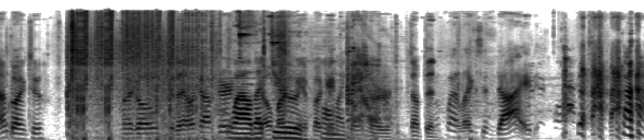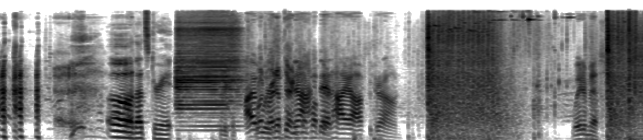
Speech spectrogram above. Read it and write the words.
I'm going to. I'm gonna go to the helicopter. Wow, that go find me a dude. Oh my tent God. Or something. My legs had died. oh, that's great. I Run was right up there and not jump up that there. high off the ground. Way to miss.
